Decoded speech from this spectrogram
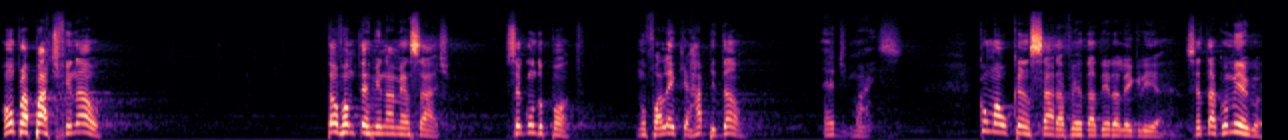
Vamos para a parte final? Então vamos terminar a mensagem. Segundo ponto. Não falei que é rapidão? É demais. Como alcançar a verdadeira alegria? Você está comigo?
